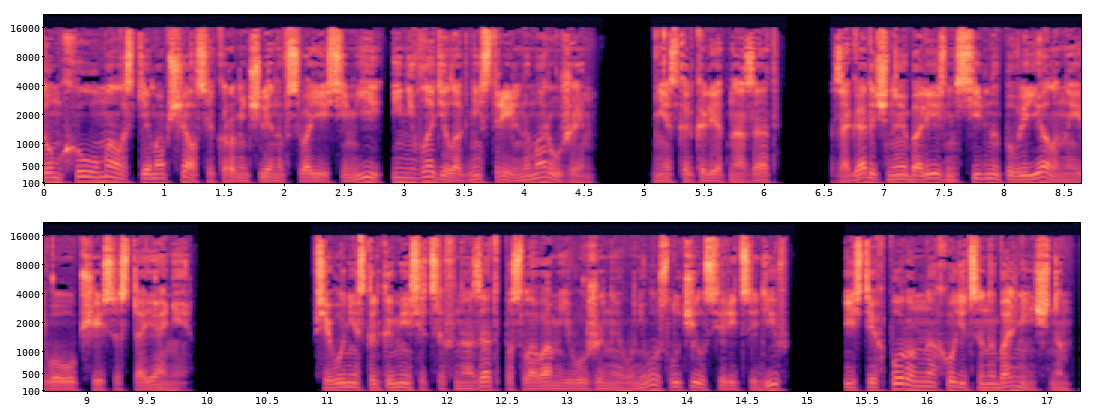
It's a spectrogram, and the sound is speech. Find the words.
том Хоу мало с кем общался, кроме членов своей семьи, и не владел огнестрельным оружием. Несколько лет назад загадочная болезнь сильно повлияла на его общее состояние. Всего несколько месяцев назад, по словам его жены, у него случился рецидив, и с тех пор он находится на больничном.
